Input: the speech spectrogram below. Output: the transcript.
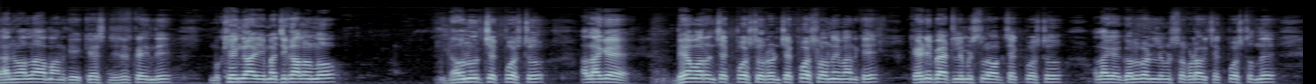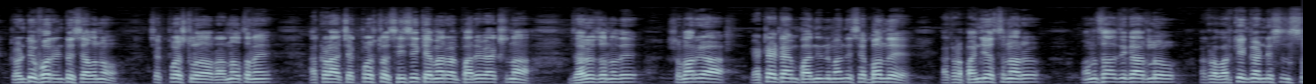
దానివల్ల మనకి కేసు డిటెక్ట్ అయింది. ముఖ్యంగా ఈ మధ్యకాలంలో డౌనూర్ చెక్ పోస్టు అలాగే భీమవరం చెక్ పోస్టు రెండు చెక్ పోస్టులు ఉన్నాయి మనకి. కేడీపేట లిమిట్స్లో ఒక చెక్ పోస్టు అలాగే గొల్గొండ లిమిట్స్లో కూడా ఒక చెక్ పోస్ట్ ఉంది. Twenty four into seven check పోస్టులు రన్ అవుతున్నాయి. అక్కడ చెక్ పోస్టులో సీసీ కెమెరాల పర్యవేక్షణ జరుగుతున్నది. సుమారుగా ఎట్ ఏ టైం పన్నెండు మంది సిబ్బంది అక్కడ పనిచేస్తున్నారు. ఉన్నతాధికారులు అక్కడ వర్కింగ్ కండిషన్స్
